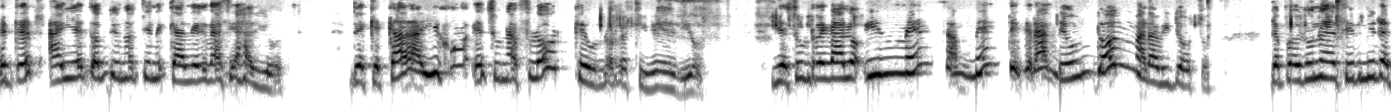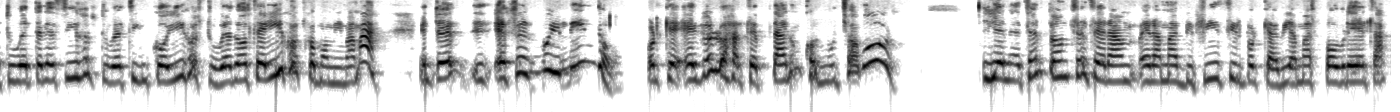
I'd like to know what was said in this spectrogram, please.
Entonces ahí es donde uno tiene que darle gracias a Dios, de que cada hijo es una flor que uno recibe de Dios. Y es un regalo inmensamente grande, un don maravilloso. De uno decir, mire, tuve tres hijos, tuve cinco hijos, tuve doce hijos como mi mamá. Entonces, eso es muy lindo, porque ellos los aceptaron con mucho amor. Y en ese entonces era, era más difícil porque había más pobreza,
